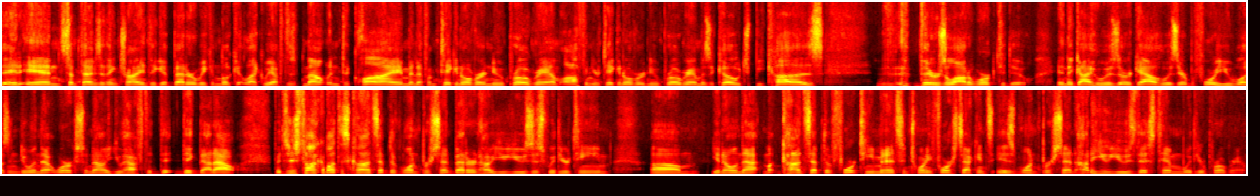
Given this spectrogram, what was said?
And sometimes I think trying to get better, we can look at like we have this mountain to climb. And if I'm taking over a new program, often you're taking over a new program as a coach because there's a lot of work to do. And the guy who was or gal who was there before you wasn't doing that work. So now you have to d- dig that out. But just talk about this concept of 1% better and how you use this with your team. Um, you know, and that concept of 14 minutes and 24 seconds is 1%. How do you use this, Tim, with your program?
